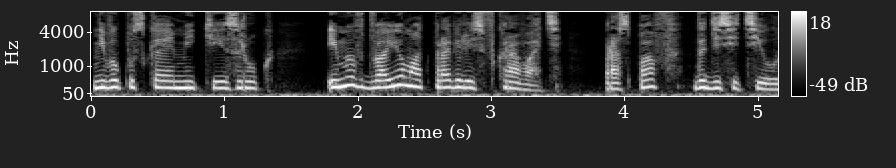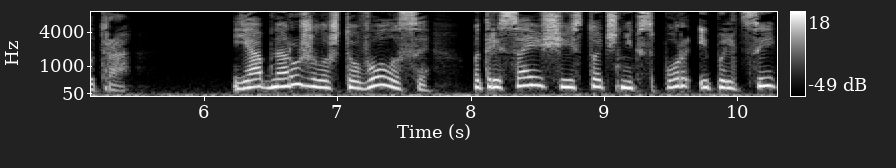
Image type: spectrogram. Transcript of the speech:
не выпуская Микки из рук, и мы вдвоем отправились в кровать, проспав до десяти утра. Я обнаружила, что волосы — потрясающий источник спор и пыльцы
